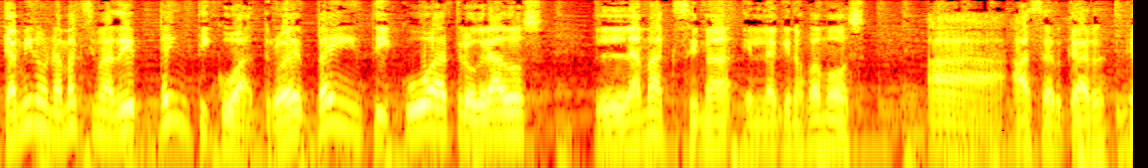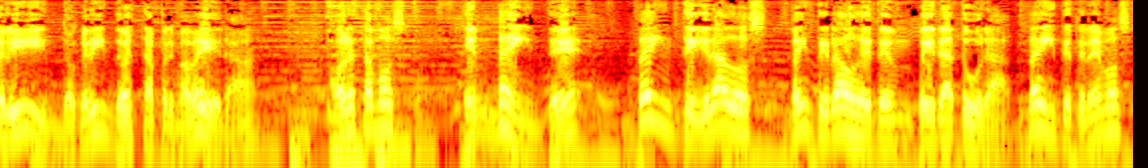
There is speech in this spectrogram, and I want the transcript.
camino a una máxima de 24, ¿eh? 24 grados la máxima en la que nos vamos a acercar. Qué lindo, qué lindo esta primavera. Ahora estamos en 20, 20 grados, 20 grados de temperatura. 20 tenemos,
